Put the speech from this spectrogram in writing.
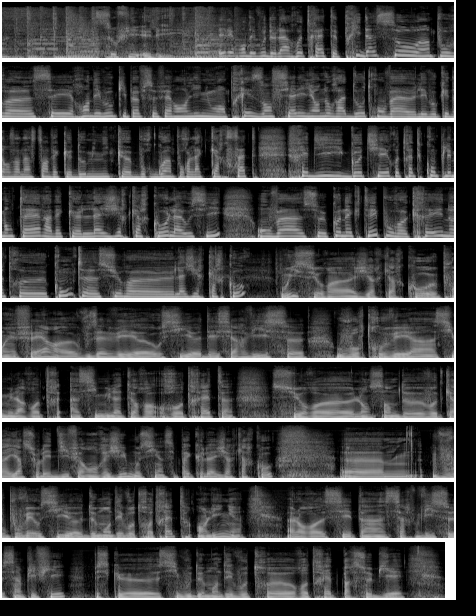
Sophie Elie. Et les rendez-vous de la retraite, prix d'assaut hein, pour euh, ces rendez-vous qui peuvent se faire en ligne ou en présentiel. Il y en aura d'autres. On va euh, l'évoquer dans un instant avec Dominique Bourgoin pour la CARSAT. Freddy Gauthier, retraite complémentaire avec euh, l'Agir Carco. Là aussi, on va se connecter pour euh, créer notre compte sur euh, l'Agir Carco. Oui, sur euh, agircarco.fr, euh, vous avez euh, aussi des services où vous retrouvez un, simulateur retraite sur l'ensemble de votre carrière, sur les différents régimes aussi. Hein, c'est pas que l'Agir Carco. Euh, vous pouvez aussi euh, demander votre retraite en ligne. Alors euh, c'est un service simplifié puisque si vous demandez votre retraite par ce biais,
